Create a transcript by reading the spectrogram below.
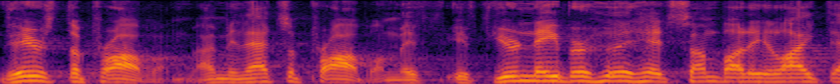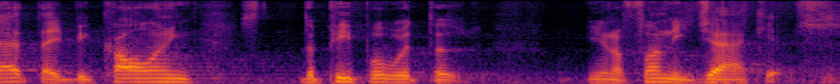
there's the problem. I mean, that's a problem. If, if your neighborhood had somebody like that, they'd be calling the people with the, you know, funny jackets.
